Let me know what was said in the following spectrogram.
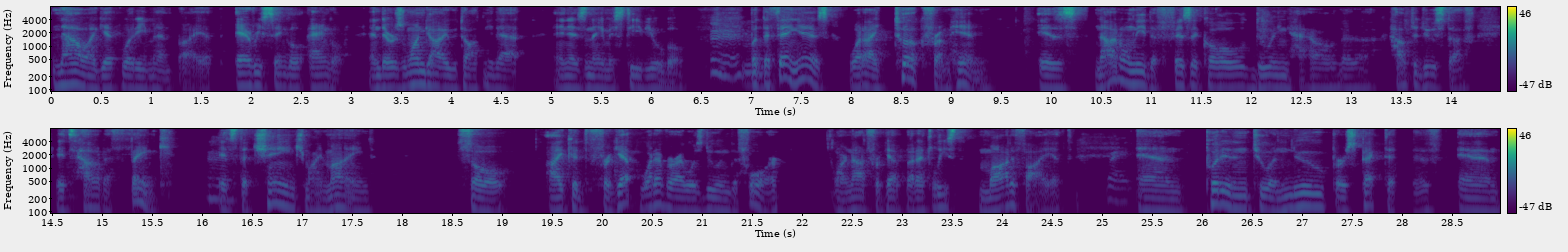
now i get what he meant by it every single angle and there's one guy who taught me that and his name is steve Ubl. Mm-hmm. but the thing is what i took from him is not only the physical doing how the how to do stuff it's how to think mm-hmm. it's to change my mind so i could forget whatever i was doing before or not forget but at least modify it right. and put it into a new perspective and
